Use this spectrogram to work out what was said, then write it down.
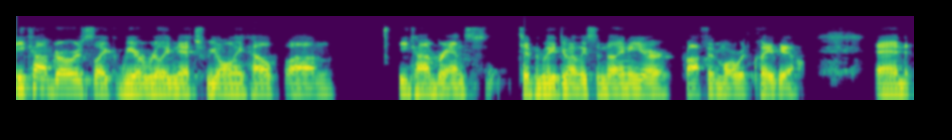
ecom growers like we are really niche. We only help um, ecom brands typically doing at least a million a year profit more with Klaviyo. And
